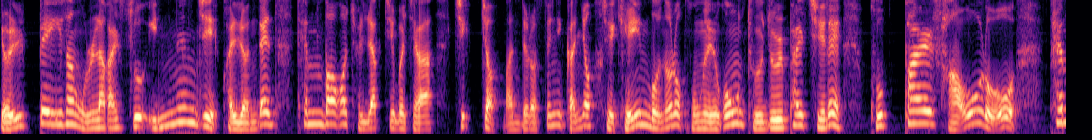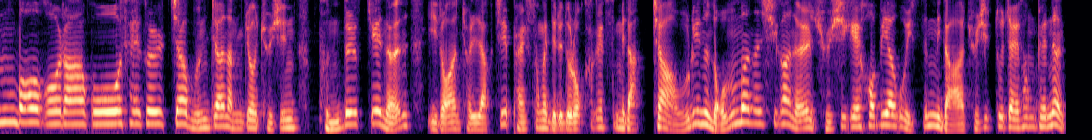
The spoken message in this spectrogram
10배 이상 올라갈 수 있는지 관련된 템버거 전략집을 제가 직접 만들었으니까요. 제 개인 번호로 010-2287-9845로 템버거라고 세 글자 문자 남겨주신 분들께는 이러한 전략집 발송해 드리도록 하겠습니다. 자, 우리는 너무 많은 시간을 주식에 허비하고 있습니다. 주식 투자의 성패는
